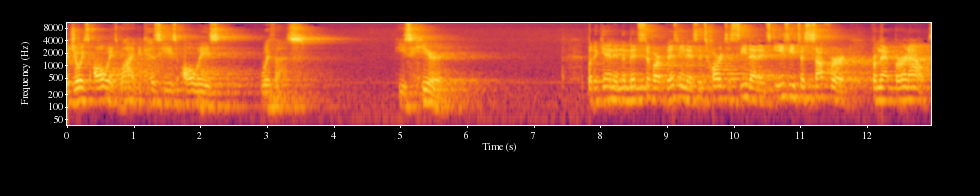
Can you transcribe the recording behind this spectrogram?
Rejoice always. Why? Because He's always with us. He's here. But again, in the midst of our busyness, it's hard to see that. It's easy to suffer from that burnout,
